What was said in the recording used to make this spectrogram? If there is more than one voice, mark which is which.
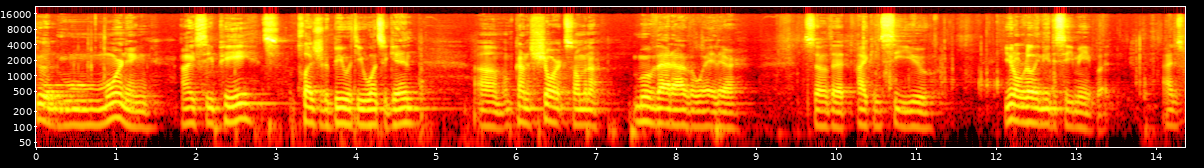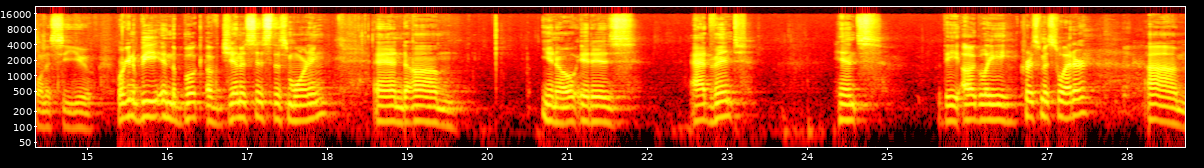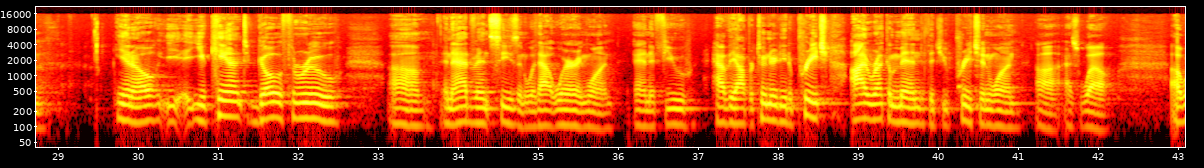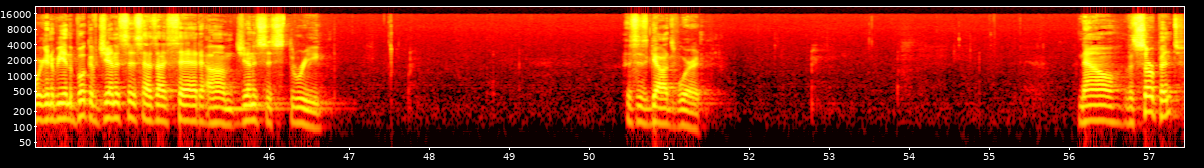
Speaker 1: Good morning, ICP. It's a pleasure to be with you once again. Um, I'm kind of short, so I'm going to move that out of the way there so that I can see you. You don't really need to see me, but I just want to see you. We're going to be in the book of Genesis this morning, and, um, you know, it is Advent, hence the ugly Christmas sweater. Um, you know, you can't go through um, an Advent season without wearing one. And if you have the opportunity to preach, I recommend that you preach in one uh, as well. Uh, we're going to be in the book of Genesis, as I said, um, Genesis 3. This is God's word. Now, the serpent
